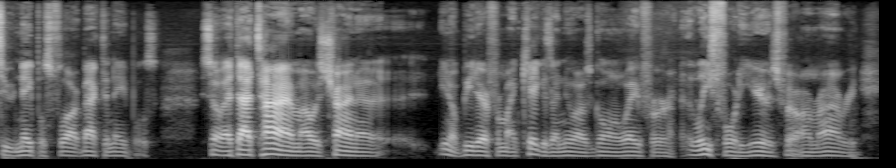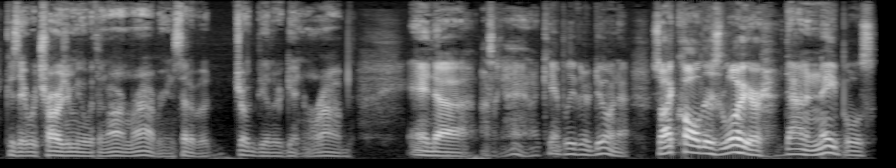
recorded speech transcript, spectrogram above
to Naples, Florida, back to Naples. So at that time, I was trying to you know be there for my kid because I knew I was going away for at least 40 years for armed robbery because they were charging me with an armed robbery instead of a drug dealer getting robbed. And uh, I was like, man, I can't believe they're doing that. So I called this lawyer down in Naples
